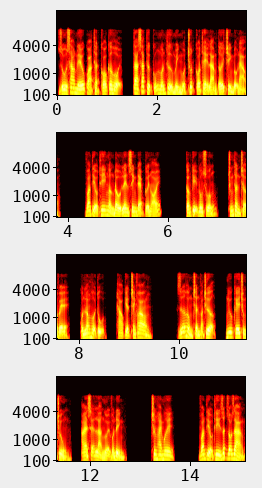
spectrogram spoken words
Dù sao nếu quả thật có cơ hội, ta xác thực cũng muốn thử mình một chút có thể làm tới trình độ nào. Văn tiểu thi ngẩng đầu lên xinh đẹp cười nói cấm kỵ buông xuống, chúng thần trở về, quần long hội tụ, hào kiệt tranh phong. Giữa hồng trần văn trượng ngữ kế trùng trùng, ai sẽ là người vấn đỉnh? Chương hai mươi. Văn tiểu thi rất rõ ràng,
